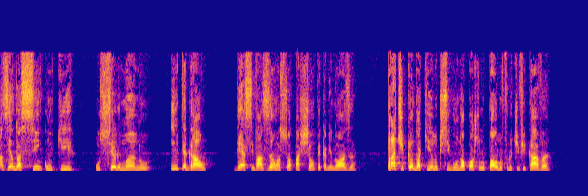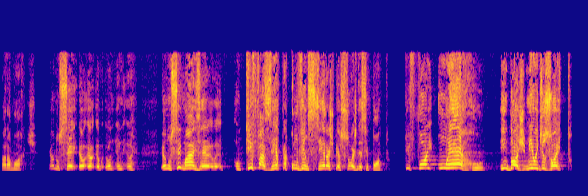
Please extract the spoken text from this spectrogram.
fazendo assim com que o ser humano integral desse vazão à sua paixão pecaminosa, praticando aquilo que, segundo o apóstolo Paulo, frutificava para a morte. Eu não sei, eu, eu, eu, eu não sei mais é, o que fazer para convencer as pessoas desse ponto. Que foi um erro em 2018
